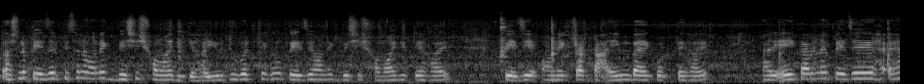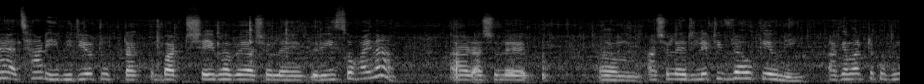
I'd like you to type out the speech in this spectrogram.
তো আসলে পেজের পিছনে অনেক বেশি সময় দিতে হয়, ইউটিউবের থেকেও পেজে অনেক বেশি সময় দিতে হয়, পেজে অনেকটা টাইম ব্যয় করতে হয়। আর এই কারণে পেজে হ্যাঁ ছাড়ি ভিডিও টুকটাক, বাট সেইভাবে আসলে রিচও হয় না। আর আসলে আসলে রিলেটিভরাও কেউ নেই। আগে আমার একটা কুকিং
